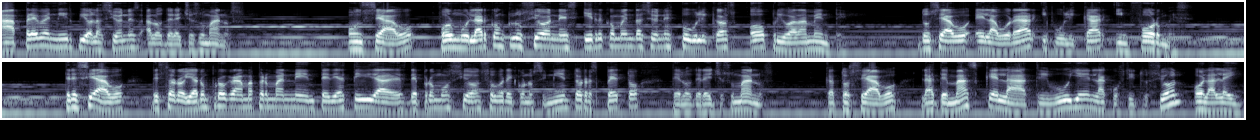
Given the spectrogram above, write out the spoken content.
a prevenir violaciones a los derechos humanos. Onceavo, formular conclusiones y recomendaciones públicas o privadamente. Doceavo, elaborar y publicar informes. Treceavo, desarrollar un programa permanente de actividades de promoción sobre el conocimiento y respeto de los derechos humanos. Catorceavo, las demás que la atribuyen la Constitución o la ley.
